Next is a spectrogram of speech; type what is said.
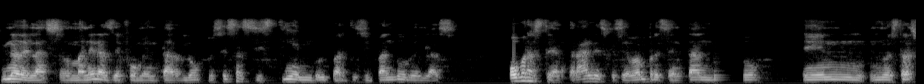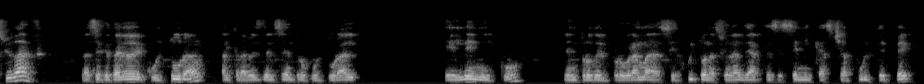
Una de las maneras de fomentarlo, pues es asistiendo y participando de las obras teatrales que se van presentando en nuestra ciudad. La Secretaría de Cultura, a través del Centro Cultural Helénico, dentro del programa Circuito Nacional de Artes Escénicas Chapultepec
